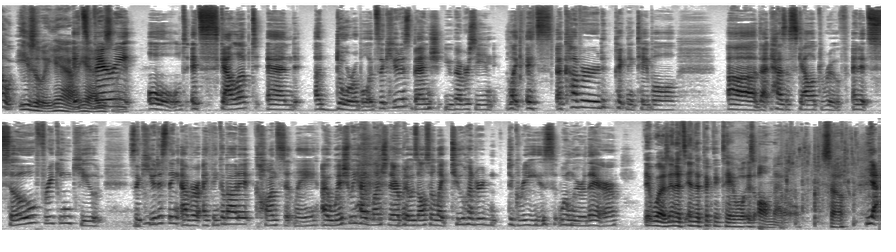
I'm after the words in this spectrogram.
oh easily yeah it's yeah very easily. old. It's scalloped and adorable. It's the cutest bench you've ever seen. Like it's a covered picnic table uh, that has a scalloped roof, and it's so freaking cute. It's the cutest thing ever. I think about it constantly. I wish we had lunch there, but it was also like 200 degrees when we were there. It was and it's in the picnic table is all metal so Yeah,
